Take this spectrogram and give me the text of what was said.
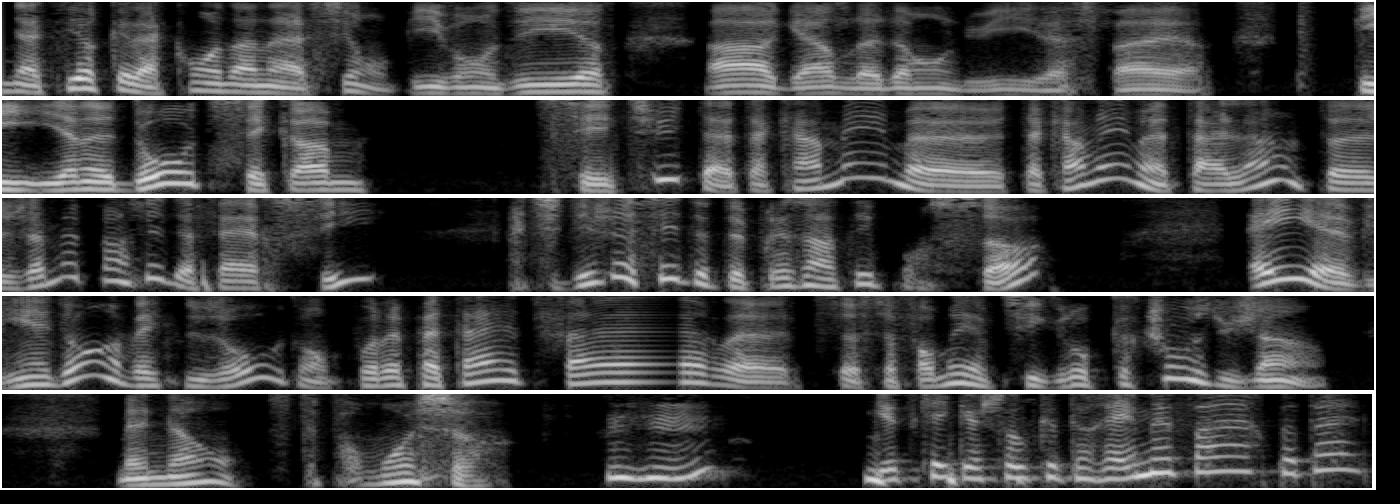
n'attirent que la condamnation. Puis ils vont dire Ah, garde-le don, lui, laisse faire. Puis il y en a d'autres, c'est comme Sais-tu, t'as as quand même euh, t'as quand même un talent, t'as jamais pensé de faire ci. As-tu déjà essayé de te présenter pour ça? Hey, euh, viens donc avec nous autres, on pourrait peut-être faire euh, se, former un petit groupe, quelque chose du genre. Mais non, c'était pas moi ça. Mm-hmm. Y a-t-il quelque chose que tu aurais aimé faire, peut-être?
